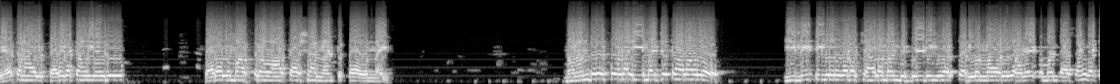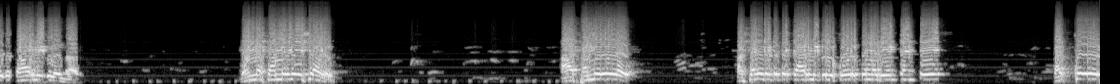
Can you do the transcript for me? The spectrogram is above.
వేతనాలు పెరగటం లేదు. ధరలు మాత్రం ఆకాశాన్ని అంటుతా ఉన్నాయి. మనందరూ కూడా ఈ మధ్య కాలంలో ఈ మీటింగ్లో కూడా చాలా మంది బిల్డింగ్ వర్కర్లు ఉన్నారు అనేక మంది అసంఘటిత కార్మికులు ఉన్నారు. మొన్న సమ్మె చేశారు. ఆ సమ్మెలో అసంఘటిత కార్మికులు కోరుకున్నది ఏంటంటే తక్కువ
